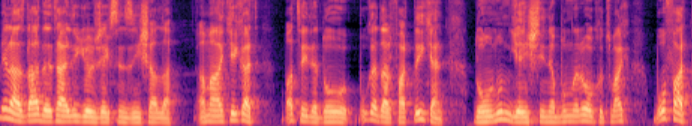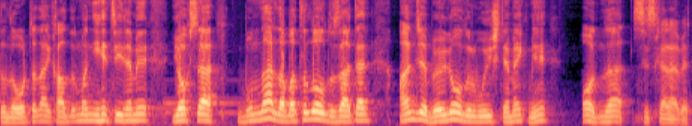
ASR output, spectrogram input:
biraz daha detaylı göreceksiniz inşallah. Ama hakikat Batı ile Doğu bu kadar farklıyken Doğu'nun gençliğine bunları okutmak bu farklılığı ortadan kaldırma niyetiyle mi yoksa bunlar da batılı oldu zaten anca böyle olur bu iş demek mi? Onu da siz karar verin.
